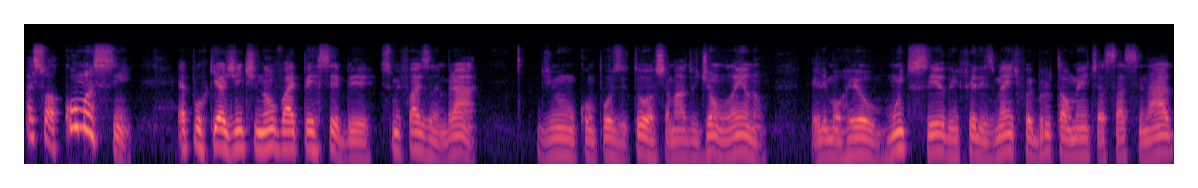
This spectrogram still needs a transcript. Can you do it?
Aí só, como assim? É porque a gente não vai perceber. Isso me faz lembrar de um compositor chamado John Lennon. Ele morreu muito cedo, infelizmente, foi brutalmente assassinado.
